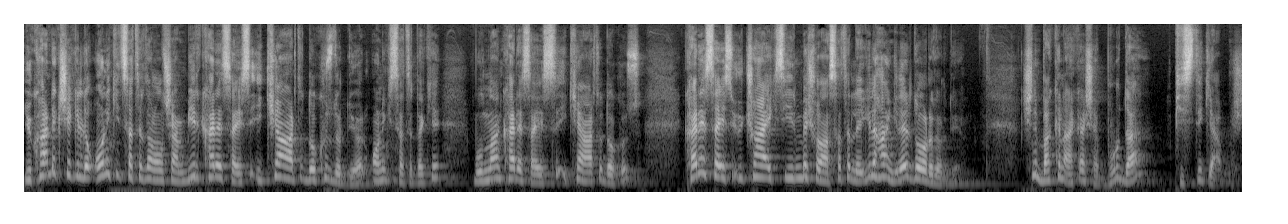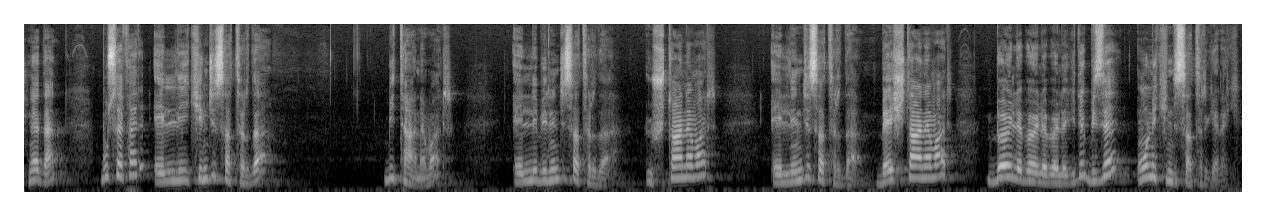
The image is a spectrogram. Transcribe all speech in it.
yukarıdaki şekilde 12 satırdan oluşan bir kare sayısı 2 artı 9'dur diyor. 12 satırdaki bulunan kare sayısı 2 artı 9. Kare sayısı 3a eksi 25 olan satırla ilgili hangileri doğrudur diyor. Şimdi bakın arkadaşlar burada pislik yapmış. Neden? Bu sefer 52. satırda bir tane var. 51. satırda 3 tane var. 50. satırda 5 tane var. Böyle böyle böyle gidiyor. Bize 12. satır gerek.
